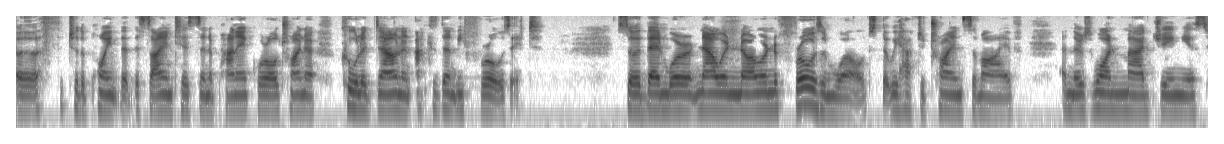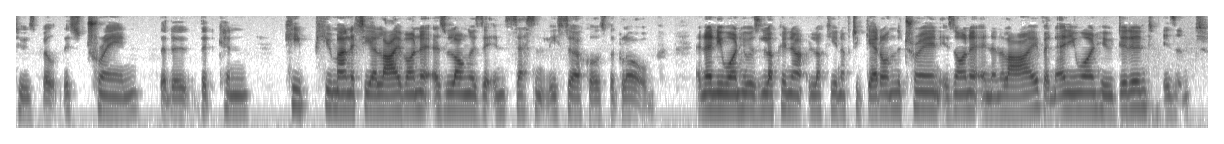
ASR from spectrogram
earth to the point that the scientists in a panic were all trying to cool it down and accidentally froze it. So then we're now in now we're in a frozen world that we have to try and survive. And there's one mad genius who's built this train that uh, that can keep humanity alive on it as long as it incessantly circles the globe. And anyone who is lucky enough, lucky enough to get on the train is on it and alive, and anyone who didn't isn't.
